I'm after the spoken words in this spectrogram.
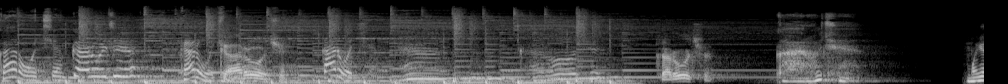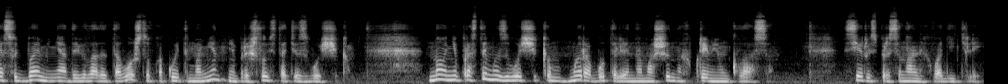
Короче. Короче. Короче. Короче. Короче. Короче. Короче. Короче. Моя судьба меня довела до того, что в какой-то момент мне пришлось стать извозчиком. Но не простым извозчиком, мы работали на машинах премиум-класса. Сервис персональных водителей.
